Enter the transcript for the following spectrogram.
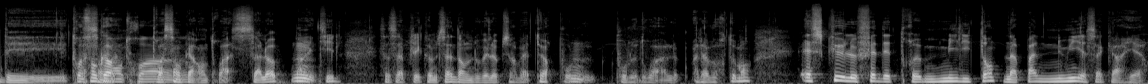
des, 343, 343 salopes, paraît-il. Ça s'appelait comme ça dans le Nouvel Observateur pour, le, pour le droit à l'avortement. Est-ce que le fait d'être militante n'a pas nuit à sa carrière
